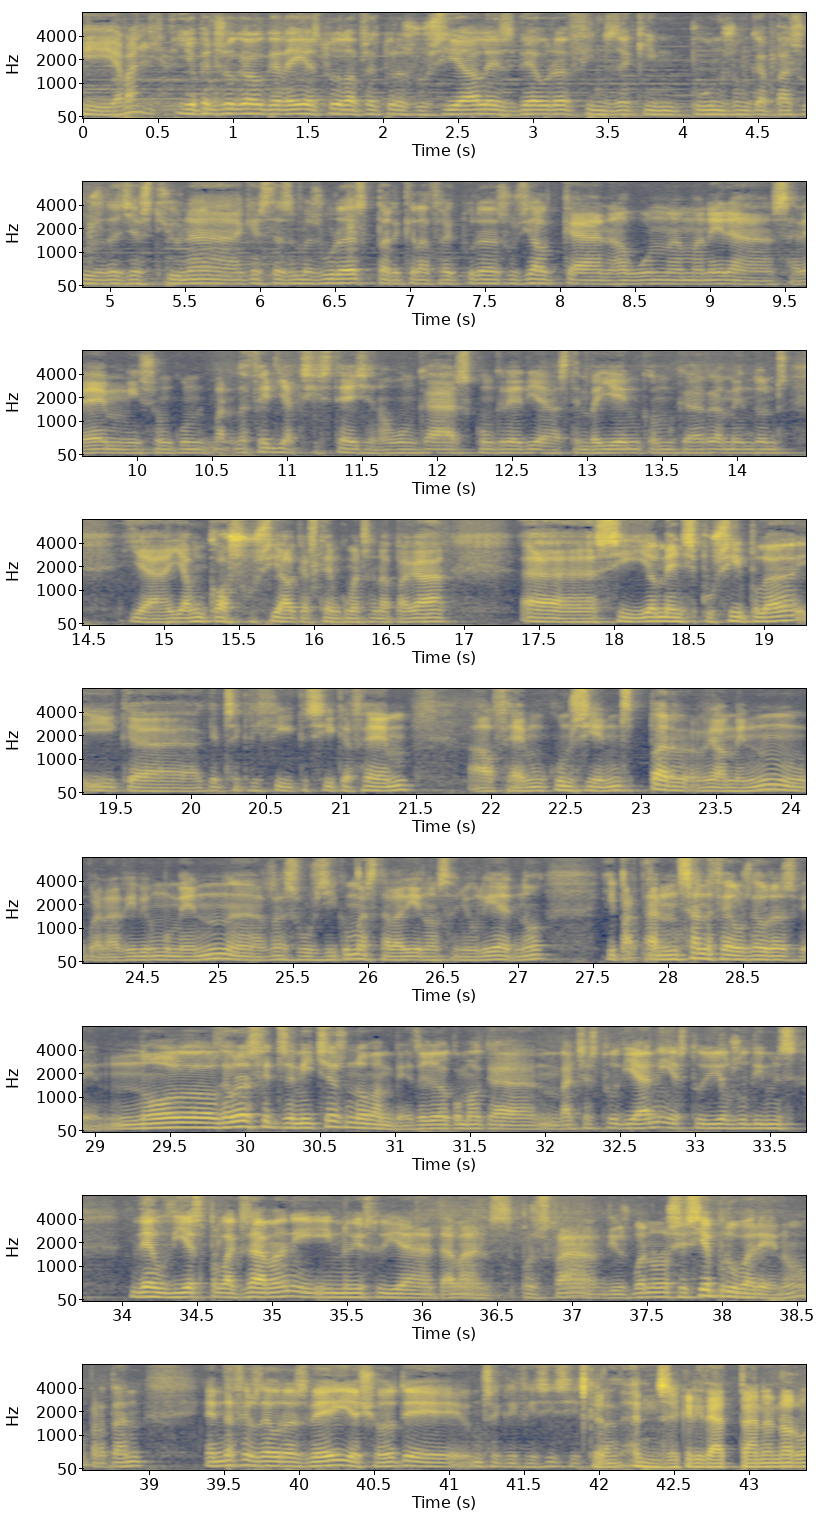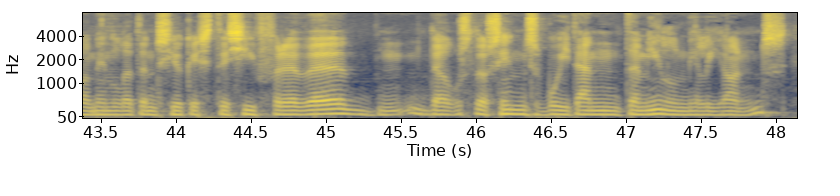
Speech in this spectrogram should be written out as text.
i avall. Jo penso que el que deies tu de la fractura social és veure fins a quin punt són capaços de gestionar aquestes mesures perquè la fractura social que en alguna manera sabem i són... Bueno, de fet ja existeix en algun cas concret, ja estem veient com que realment doncs, hi, ha, hi ha un cost social que estem començant a pagar eh, sigui el menys possible i que aquest sacrifici que fem el fem conscients per realment, quan arribi el moment, eh, ressorgir com estava dient el senyor Liet, no? I per tant s'han de fer els deures bé. No, els deures fets a mitges no van bé. És allò com el que vaig estudiant i estudio els últims 10 dies per l'examen i, no he estudiat abans. Doncs pues, clar, dius, bueno, no sé si aprovaré, no? Per tant, hem de fer els deures bé i això té un sacrifici, sí, esclar. Que ens ha cridat tan enormement l'atenció aquesta xifra de, dels 280.000 milions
